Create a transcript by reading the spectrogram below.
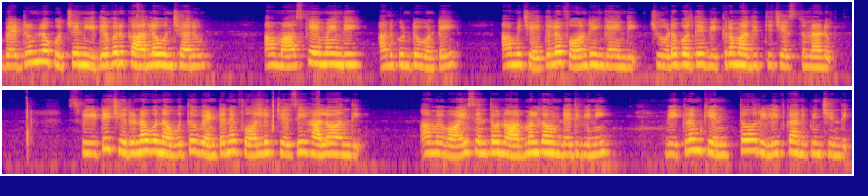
బెడ్రూమ్లో కూర్చొని ఇదెవరు కారులో ఉంచారు? ఆ మాస్క్ ఏమైంది? అనుకుంటూ ఉంటే ఆమె చేతిలో ఫోన్ రింగ్ అయింది. చూడబోతే విక్రమాదిత్య చేస్తున్నాడు. స్వీటీ చిరునవ్వు నవ్వుతూ వెంటనే ఫోన్ లిఫ్ట్ చేసి హలో అంది. ఆమె వాయిస్ ఎంతో నార్మల్గా ఉండేది విని విక్రమ్కి ఎంతో రిలీఫ్గా అనిపించింది.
